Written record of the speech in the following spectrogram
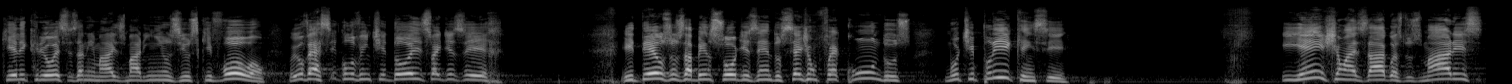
que ele criou esses animais marinhos e os que voam. E o versículo 22 vai dizer: E Deus os abençoou, dizendo: Sejam fecundos, multipliquem-se, e encham as águas dos mares,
